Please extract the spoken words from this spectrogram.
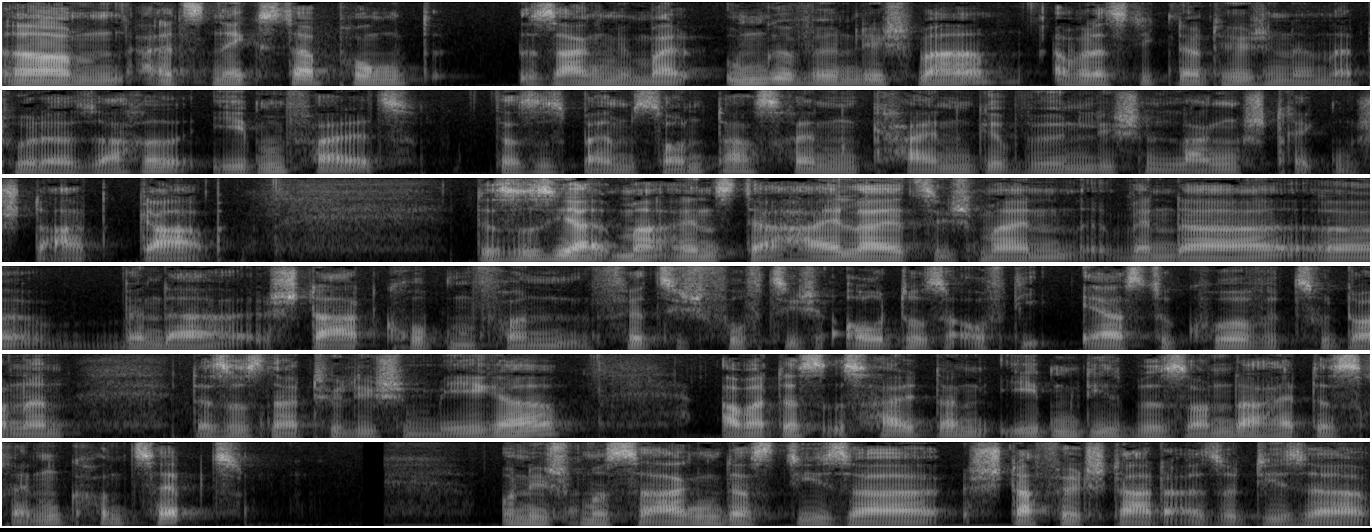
ähm, als nächster Punkt sagen wir mal, ungewöhnlich war, aber das liegt natürlich in der Natur der Sache ebenfalls, dass es beim Sonntagsrennen keinen gewöhnlichen Langstreckenstart gab. Das ist ja immer eins der Highlights. Ich meine, wenn da, äh, wenn da Startgruppen von 40, 50 Autos auf die erste Kurve zu donnern, das ist natürlich mega. Aber das ist halt dann eben die Besonderheit des Rennkonzepts. Und ich muss sagen, dass dieser Staffelstart, also dieser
